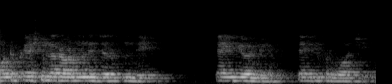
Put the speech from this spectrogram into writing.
నోటిఫికేషన్గా రావడం అనేది జరుగుతుంది. థ్యాంక్ యూ అండి. Thank you for watching.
